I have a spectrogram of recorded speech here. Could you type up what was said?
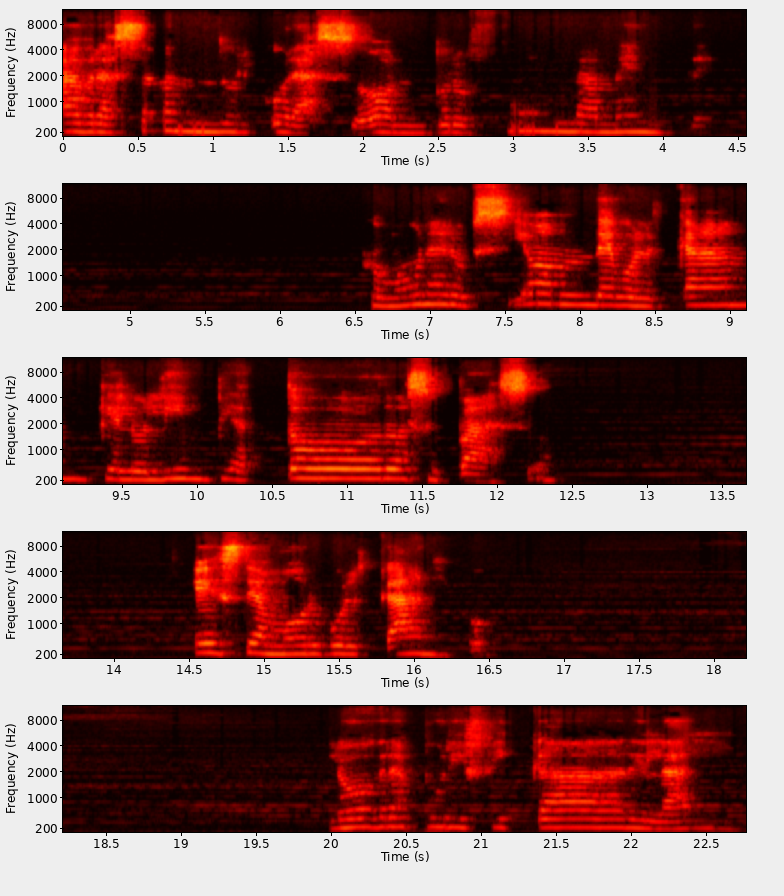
abrazando el corazón profundamente, como una erupción de volcán que lo limpia todo a su paso. Este amor volcánico logra purificar el alma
